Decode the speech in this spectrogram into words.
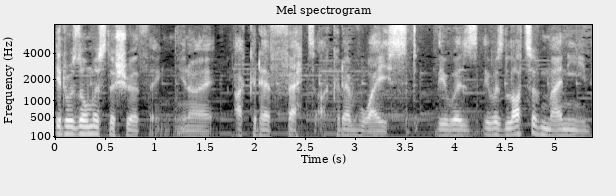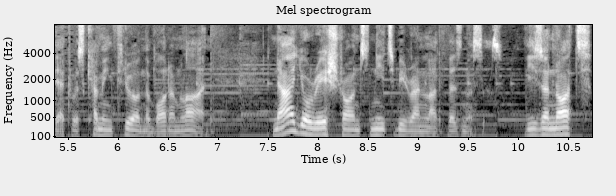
It was almost a sure thing, you know. I could have fat, I could have waste. There was there was lots of money that was coming through on the bottom line. Now your restaurants need to be run like businesses. These are not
